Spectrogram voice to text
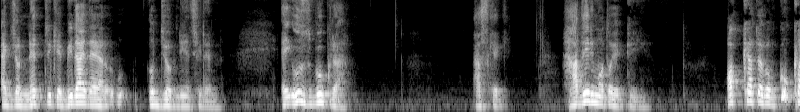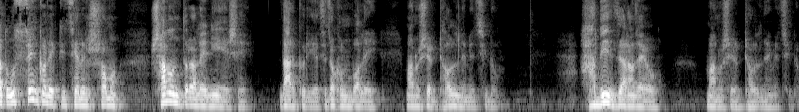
একজন নেত্রীকে বিদায় দেওয়ার উদ্যোগ নিয়েছিলেন। এই উজবুকরা আজকে হাদির মতো একটি অখ্যাত এবং কুখ্যাত উচ্ছৃঙ্খল একটি ছেলের সম, সামন্তরালে নিয়ে এসে দাঁড় করিয়েছে, যখন বলে মানুষের ঢল নেমেছিল। হাদির জানা যায়ও মানুষের ঢল নেমেছিল।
